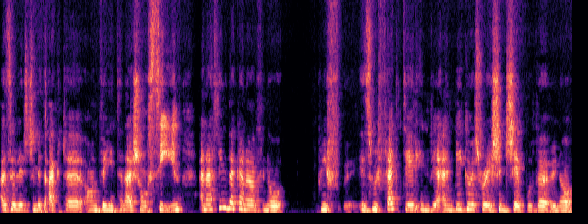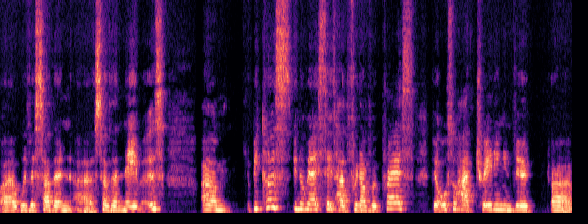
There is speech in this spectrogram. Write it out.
as a legitimate actor on the international scene. And I think that kind of, you know, is reflected in their ambiguous relationship with the, you know, uh, with the southern uh, southern neighbors. Um, because you know United States had freedom of the press, they also had trading in their uh,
